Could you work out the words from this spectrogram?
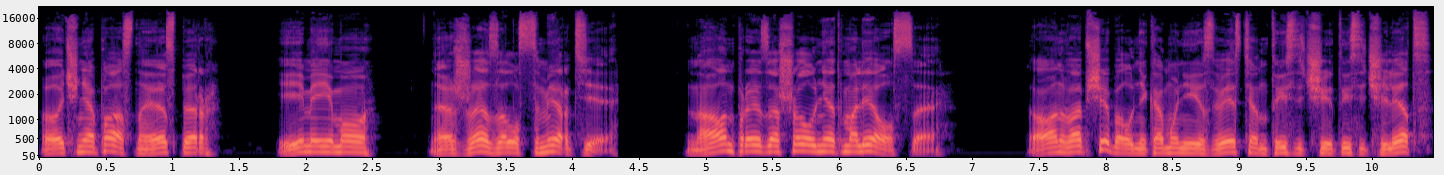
очень опасная, Эспер. Имя ему — Жезл Смерти. Но он произошел не от Малеуса. Он вообще был никому неизвестен тысячи и тысячи лет,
